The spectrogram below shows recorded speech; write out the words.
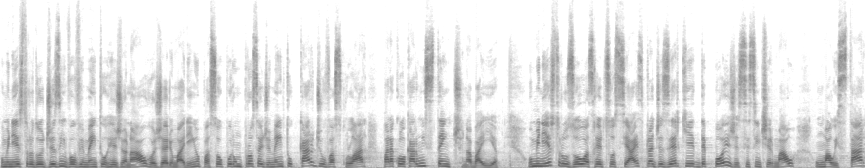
O ministro do Desenvolvimento Regional, Rogério Marinho, passou por um procedimento cardiovascular para colocar um estente na Bahia. O ministro usou as redes sociais para dizer que, depois de se sentir mal, um mal-estar,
